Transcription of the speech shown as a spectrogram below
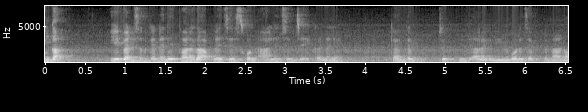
ఇంకా ఈ పెన్షన్కి అనేది త్వరగా అప్లై చేసుకోండి ఆలస్యం చేయకండి అని చెప్తుంది అలాగే నేను కూడా చెప్తున్నాను.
